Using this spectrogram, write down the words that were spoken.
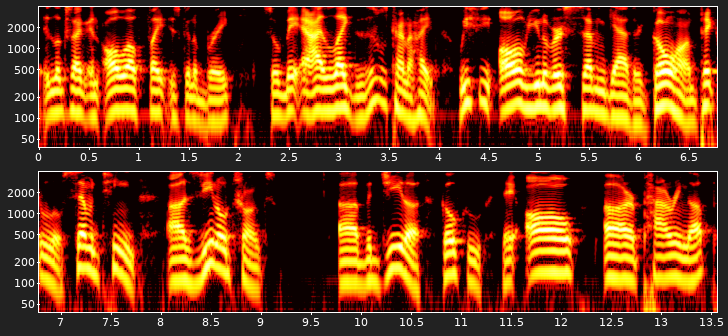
it looks like an all out fight is going to break. So I like this. This was kind of hype. We see all of Universe 7 gather Gohan, Piccolo, 17, uh, Xeno Trunks, uh, Vegeta, Goku, they all are powering up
